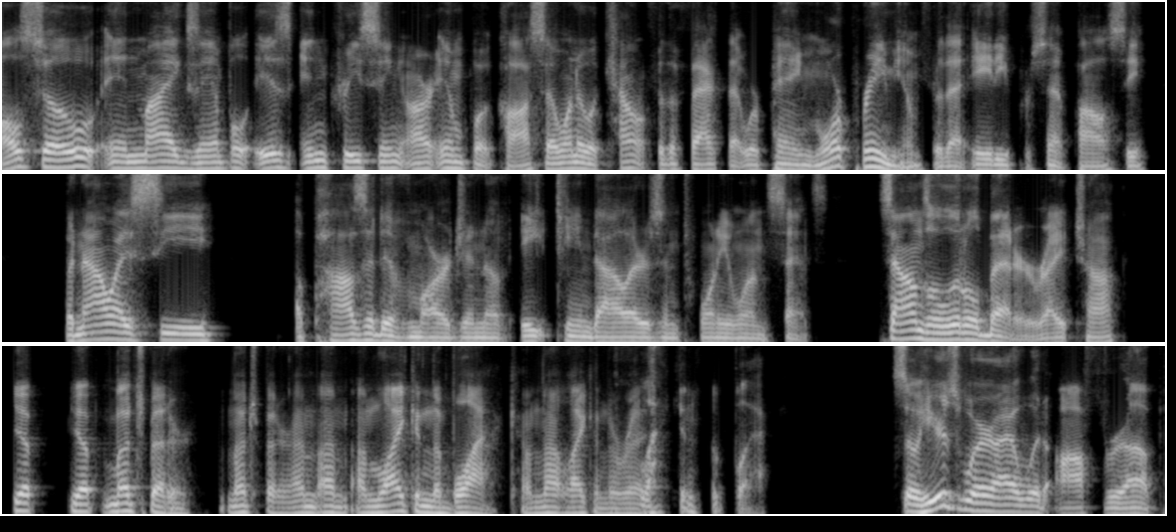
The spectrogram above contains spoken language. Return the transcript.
also in my example is increasing our input costs. I want to account for the fact that we're paying more premium for that 80% policy. But now I see a positive margin of $18.21. Sounds a little better, right, Chalk? Yep. Yep. Much better. Much better. I'm, I'm, I'm liking the black. I'm not liking the red. And the black. So here's where I would offer up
